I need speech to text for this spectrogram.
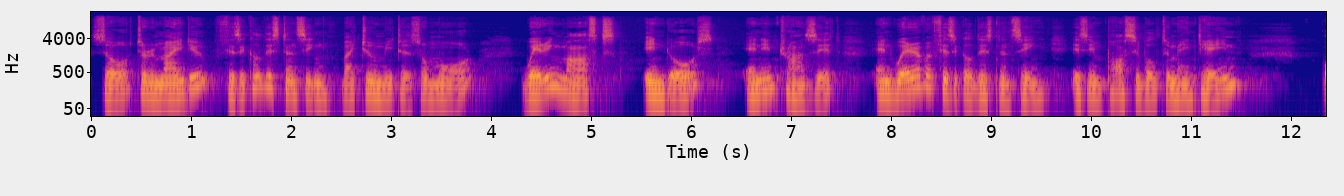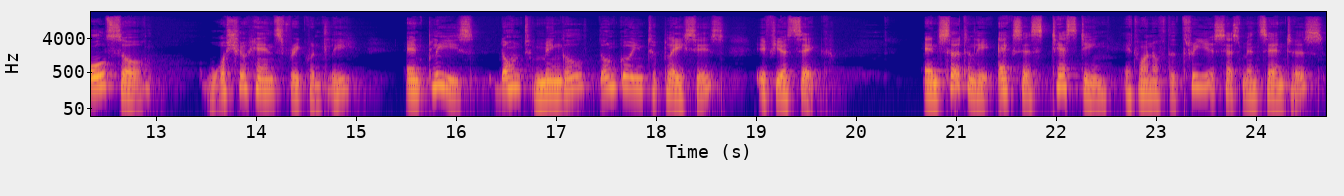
So to remind you, physical distancing by two meters or more, wearing masks indoors and in transit, and wherever physical distancing is impossible to maintain. Also, wash your hands frequently, and please don't mingle, don't go into places if you're sick. And certainly access testing at one of the three assessment centers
